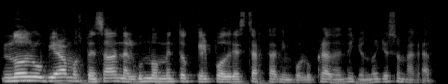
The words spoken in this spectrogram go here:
no lo hubiéramos pensado en algún momento que él podría estar tan involucrado en ello, ¿no? Yo eso me agrada.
